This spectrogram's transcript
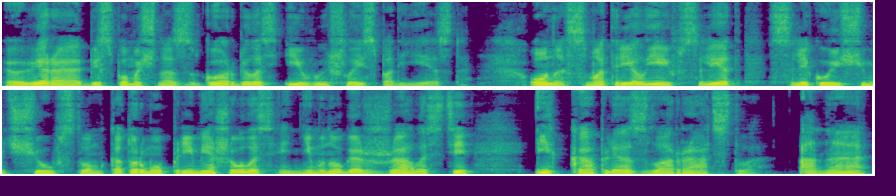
Вера беспомощно сгорбилась и вышла из подъезда. Он смотрел ей вслед с ликующим чувством, которому примешивалось немного жалости и капля злорадства. Она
